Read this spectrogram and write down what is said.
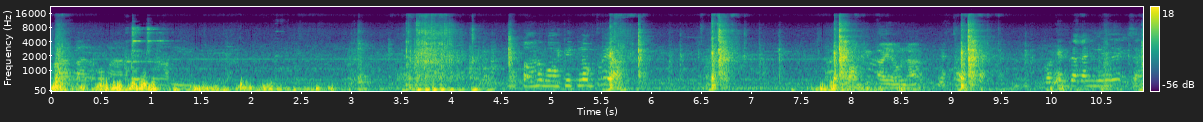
Para ko nga. Kick lang pre ah. Ongki ayaw na. Maganda kanina isang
